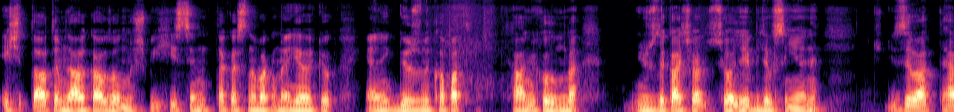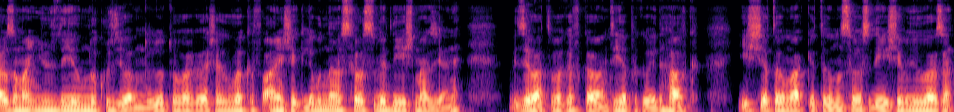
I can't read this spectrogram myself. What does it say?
eşit dağıtım ile arka olmuş bir hissenin takasına bakmaya gerek yok. Yani gözünü kapat hangi kolumda yüzde kaç var söyleyebilirsin yani. Ziraat her zaman %29 civarında. Loto arkadaşlar vakıf aynı şekilde. Bunların sırası bile değişmez yani. Ziraat, vakıf, garanti, yapı kredi, halk. İş yatırımı, hak yatırımın sırası değişebilir bazen.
